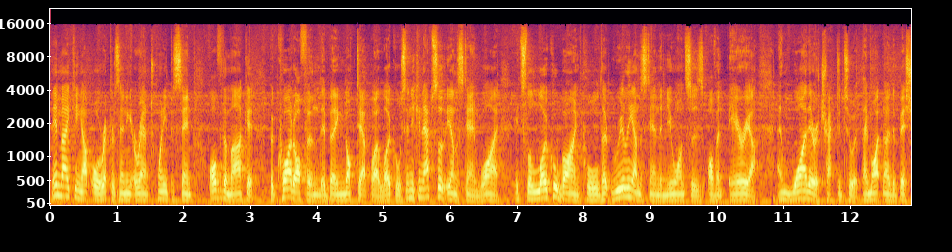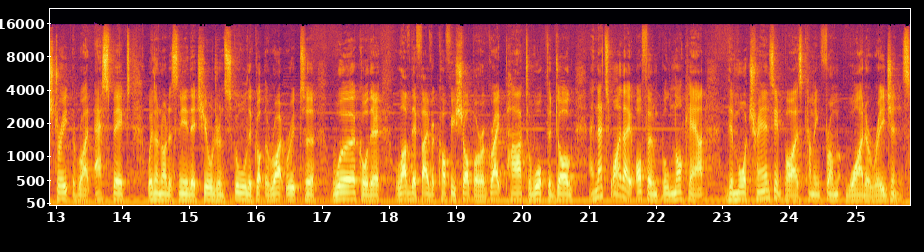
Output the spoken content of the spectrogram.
They're making up or representing around 20% of the market, but quite often they're being knocked out by locals. And you can absolutely understand why. It's the local buying pool that really understand the nuances of an area and why they're attracted to it. They might know the best street, the right aspect, whether or not it's near their children's school, they've got the right route to work, or they love their favourite coffee shop or a great park to walk the dog. And that's why they often will knock out the more transient buyers coming from wider regions.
